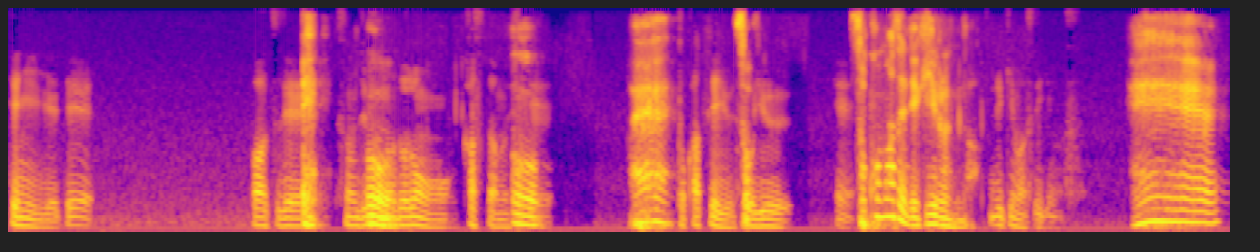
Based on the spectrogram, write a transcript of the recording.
う、手に入れて、パーツでえ、その自分のドローンをカスタムしうんて、えとかっていう、そそういう、えそこまでできるんだ。えできます、できます。へえ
